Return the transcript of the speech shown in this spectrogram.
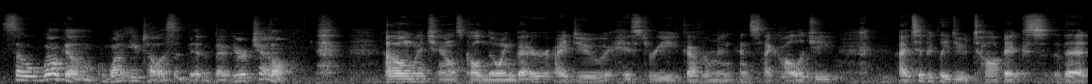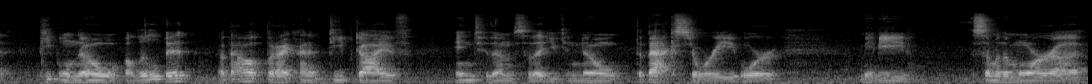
So welcome. Why don't you tell us a bit about your channel? Oh, my channel is called Knowing Better. I do history, government, and psychology. I typically do topics that people know a little bit about, but I kind of deep dive into them so that you can know the backstory or maybe some of the more uh,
